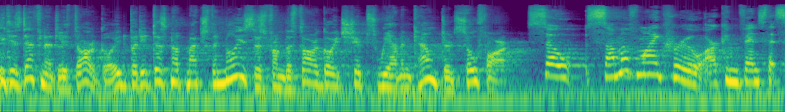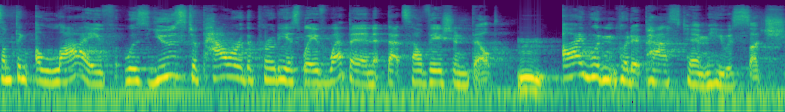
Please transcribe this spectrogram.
It is definitely Thargoid, but it does not match the noises from the Thargoid ships we have encountered so far. So, some of my crew are convinced that something alive was used to power the Proteus wave weapon that Salvation built. Hmm. I wouldn't put it past him, he was such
